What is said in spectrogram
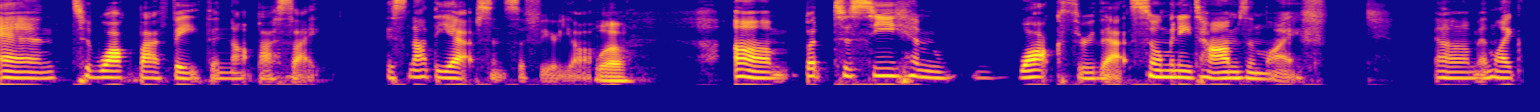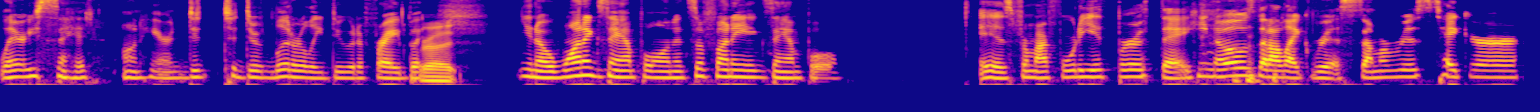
and to walk by faith and not by sight. It's not the absence of fear, y'all. Wow. Um, but to see him walk through that so many times in life, um, and like Larry said on here, did, to do, literally do it afraid. But right. you know, one example, and it's a funny example, is for my 40th birthday. He knows that I like risks. I'm a risk taker.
